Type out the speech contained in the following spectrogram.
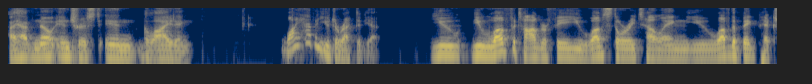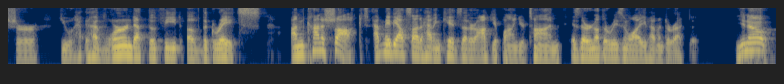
I have no interest in gliding. Why haven't you directed yet? You you love photography, you love storytelling, you love the big picture. You have learned at the feet of the greats I'm kind of shocked. Maybe outside of having kids that are occupying your time, is there another reason why you haven't directed? You know,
